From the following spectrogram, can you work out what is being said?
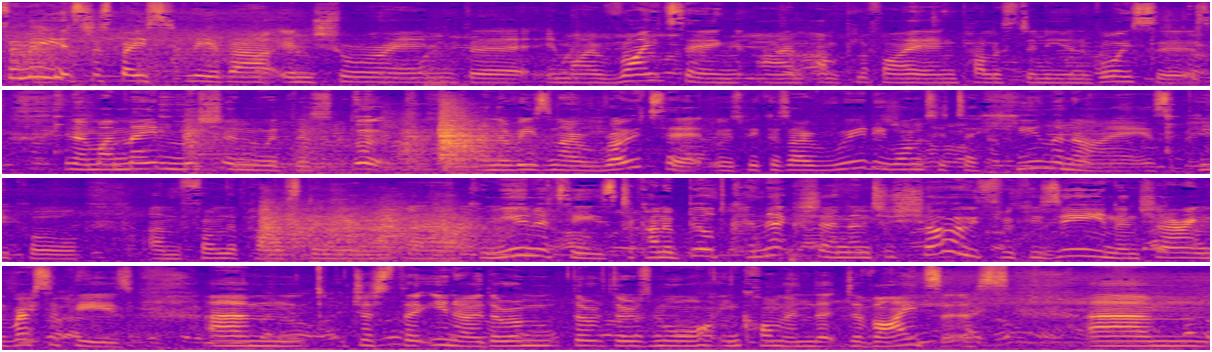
for me it's just basically about ensuring that in my writing I'm amplifying Palestinian voices. You know, my main mission with this book and the reason I wrote it was because I really wanted to humanize people um, from the Palestinian uh, communities to kind of build connection and to show through cuisine and sharing recipes um, just that, you know, there are, there, there's more in common that divides us. Um,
